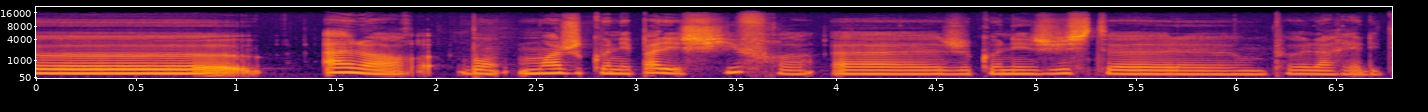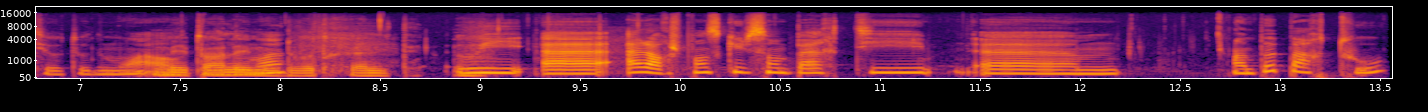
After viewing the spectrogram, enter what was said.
Euh, alors, bon, moi je connais pas les chiffres, euh, je connais juste euh, un peu la réalité autour de moi. Mais parlez-nous de, votre réalité. Oui, alors je pense qu'ils sont partis un peu partout.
